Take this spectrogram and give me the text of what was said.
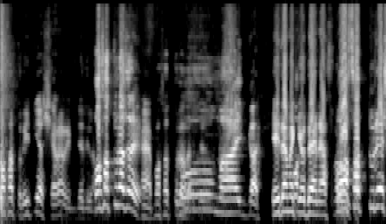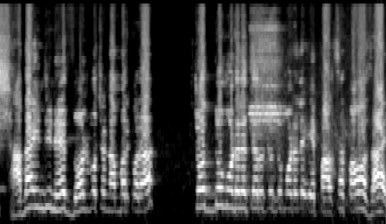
পঁচাত্তর ইতিহাস সেরা রেট দিয়ে দিলাম। পঁচাত্তর হাজারে? হ্যাঁ পঁচাত্তর হাজার দিয়ে মাই গড এই দামে কেউ দেয় না পঁচাত্তরের সাদা ইঞ্জিনে দশ বছর নাম্বার করা চোদ্দ মডেলে তেরো চোদ্দ মডেলে এ পালসার পাওয়া যায়।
